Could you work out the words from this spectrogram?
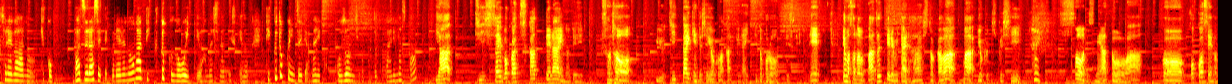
それがあの結構バズらせてくれるのが TikTok が多いっていう話なんですけど TikTok については何かご存知のこととかありますか？いや実際僕は使ってないのでその実体験としてよく分かってないっていうところですね。ででもそのバズってるみたいな話とかはまあよく聞くし、はい、そうですね。あとはこう高校生の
